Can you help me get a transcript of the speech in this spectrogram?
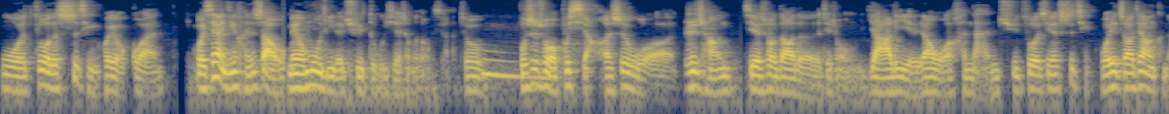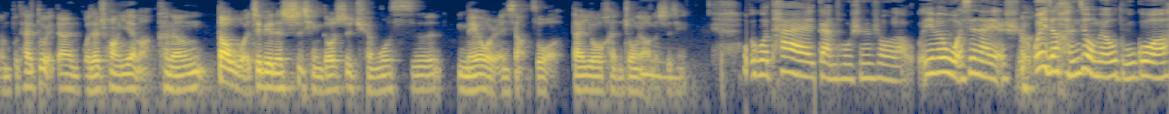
我做的事情会有关。我现在已经很少没有目的的去读一些什么东西了，就不是说我不想，而是我日常接受到的这种压力让我很难去做这些事情。我也知道这样可能不太对，但我在创业嘛，可能到我这边的事情都是全公司没有人想做，但又很重要的事情。我太感同身受了，因为我现在也是，我已经很久没有读过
